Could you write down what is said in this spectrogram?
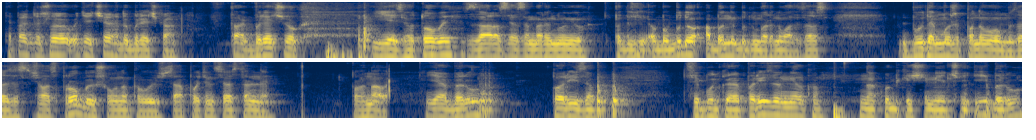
Тепер дійшла черга до бурячка. Так, бурячок є готовий. Зараз я замариную. Або буду, або не буду маринувати. Зараз буде, може, по-новому. Зараз я спочатку спробую, що воно вийде, а потім все остальне. Погнали. Я беру, порізав. Цибульку я порізав мелко, на кубики ще мельче. І беру,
